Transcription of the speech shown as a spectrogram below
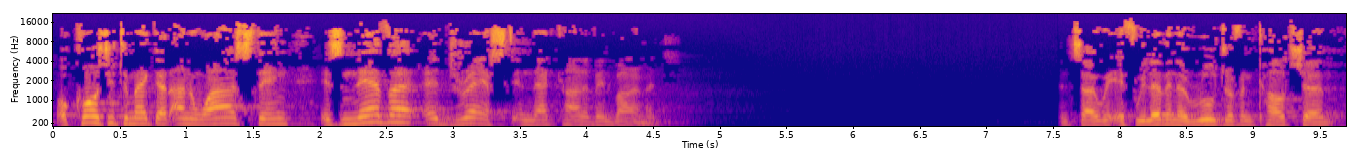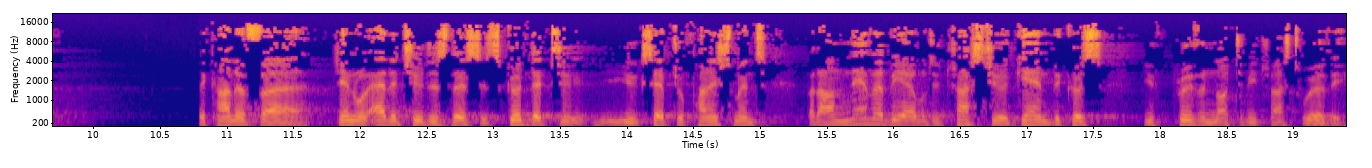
or caused you to make that unwise thing is never addressed in that kind of environment. And so, we, if we live in a rule driven culture, the kind of uh, general attitude is this it's good that you, you accept your punishment, but I'll never be able to trust you again because you've proven not to be trustworthy.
